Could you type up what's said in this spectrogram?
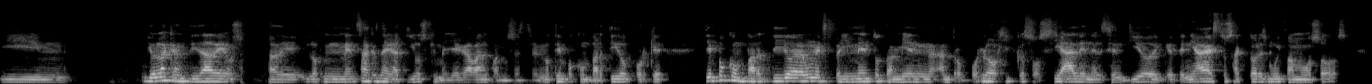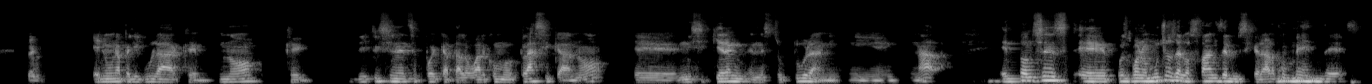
y yo la cantidad de, de los mensajes negativos que me llegaban cuando se estrenó Tiempo Compartido, porque Tiempo Compartido era un experimento también antropológico, social, en el sentido de que tenía estos actores muy famosos. En una película que no, que difícilmente se puede catalogar como clásica, ¿no? Eh, ni siquiera en, estructura ni, ni, en nada. Entonces, eh, pues bueno, muchos de los fans de Luis Gerardo Méndez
